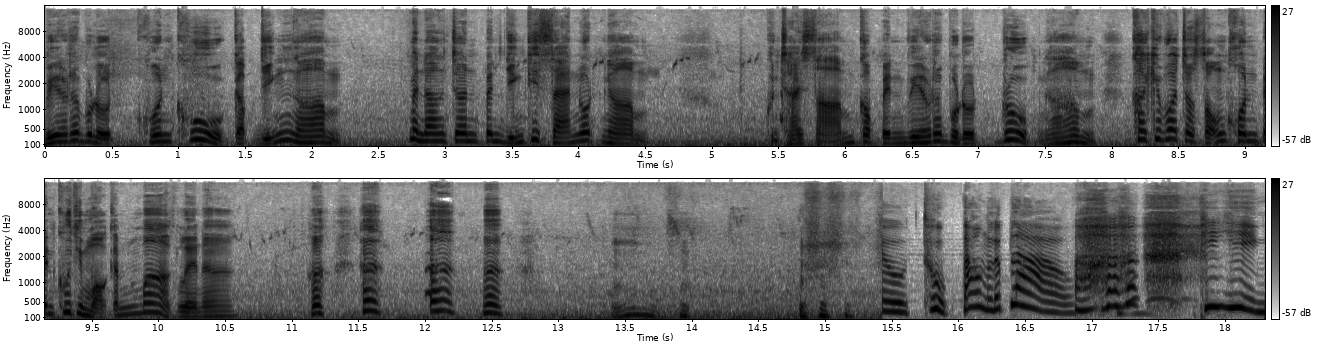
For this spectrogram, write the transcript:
วีรบุรุษควรคู่กับหญิงงาม แม่นางเจินเป็นหญิงที่แสนงดงาม คุณชายสามก็เป็นวีรบุรุษรูปงามข้าคิดว่าเจ้าสองคนเป็นคู่ที่เหมาะกันมากเลยนะฮะฮะฮะฮะอืมเอวถูกต้องหรือเปล่า พี่หญิง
